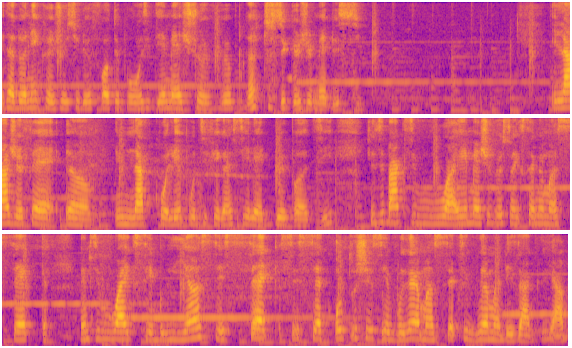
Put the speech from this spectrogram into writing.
Étant donné que je suis de forte porosité, mes cheveux prennent tout ce que je mets dessus. Et là, je fais euh, une natte collée pour différencier les deux parties. Je ne sais pas si vous voyez, mes cheveux sont extrêmement secs. Même si vous voyez que c'est brillant, c'est sec, c'est sec. Au toucher, c'est vraiment sec, c'est vraiment désagréable.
